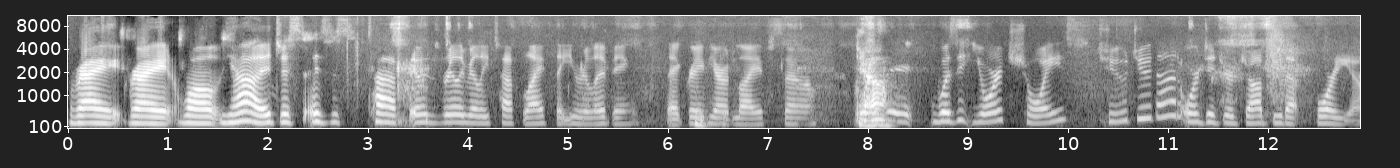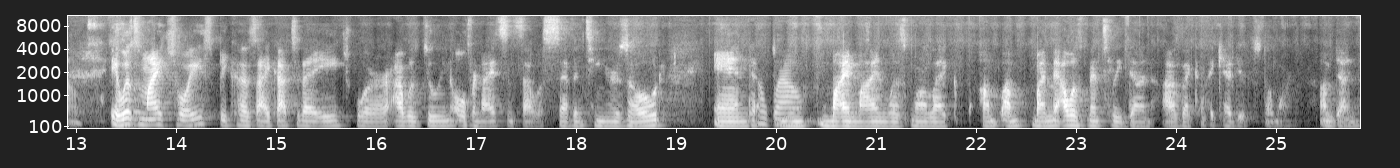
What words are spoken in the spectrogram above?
right right well yeah it just it's just tough it was really really tough life that you were living that graveyard life. So yeah. was it was it your choice to do that or did your job do that for you? It was my choice because I got to that age where I was doing overnight since I was 17 years old and oh, wow. my mind was more like um, um, my I was mentally done. I was like I can't do this no more. I'm done.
